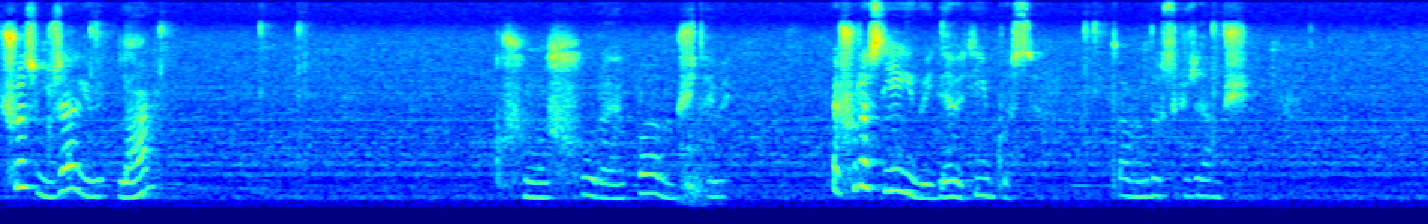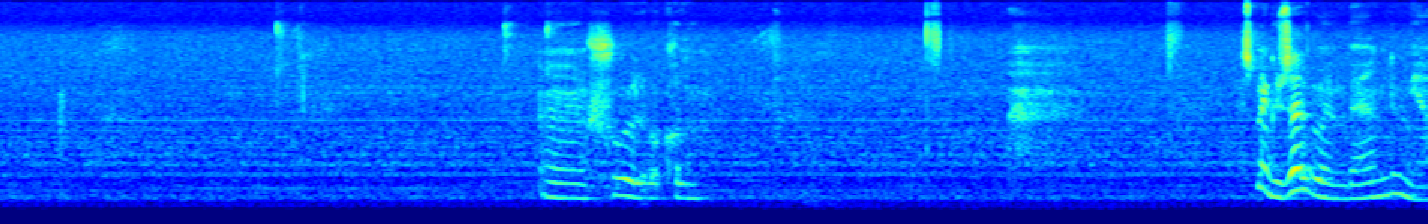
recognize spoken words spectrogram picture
Şurası güzel gibi. Lan. Şunu şuraya koyalım işte bir. Ya şurası iyi gibiydi. Evet iyi burası. Tamam burası güzelmiş. Ee, şöyle bakalım. Aslında güzel bir oyun beğendim ya.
